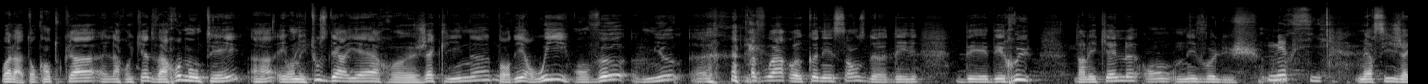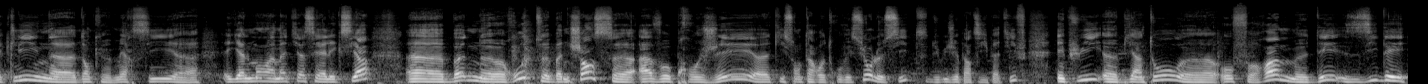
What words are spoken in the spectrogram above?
Voilà, donc en tout cas, la requête va remonter, hein, et on est tous derrière euh, Jacqueline pour dire oui, on veut mieux avoir connaissance de, des, des, des rues dans lesquelles on évolue. Merci. Merci Jacqueline. Euh, donc euh, merci euh, également à Mathias et Alexia. bonne route, bonne chance à vos projets qui sont à retrouver sur le site du budget participatif et puis bientôt au forum des idées.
